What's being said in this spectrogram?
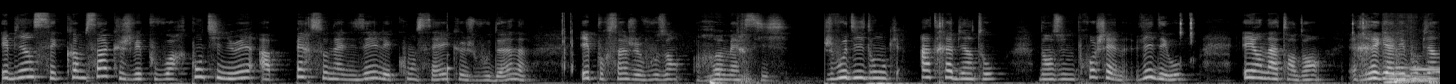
eh bien c'est comme ça que je vais pouvoir continuer à personnaliser les conseils que je vous donne. Et pour ça, je vous en remercie. Je vous dis donc à très bientôt dans une prochaine vidéo. Et en attendant, régalez-vous bien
